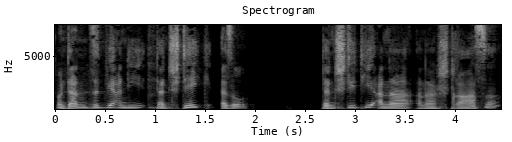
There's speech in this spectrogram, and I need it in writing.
und dann sind wir an die, dann steht, also dann steht die an der, an der Straße,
